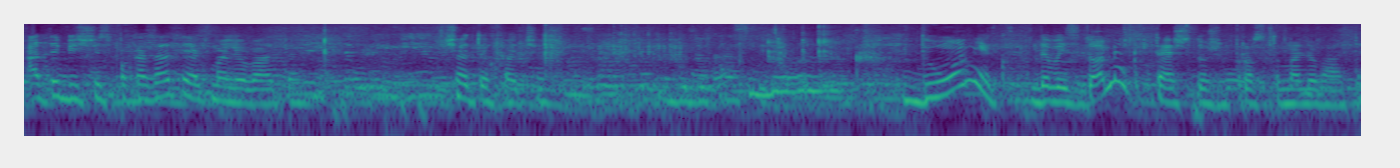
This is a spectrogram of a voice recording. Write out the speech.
А тобі щось показати, як малювати? Що ти хочеш? Домік? Дивись, домік теж дуже просто малювати.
